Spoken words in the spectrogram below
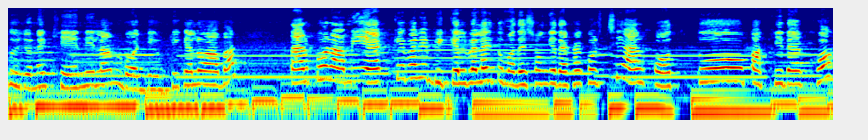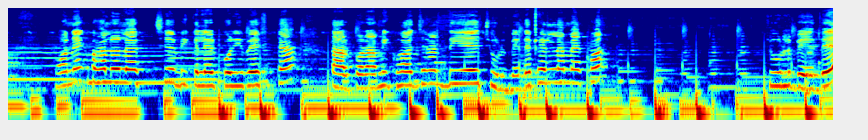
দুজনে খেয়ে নিলাম, বর ডিউটি গেল আবার। তারপর আমি একেবারে বিকেলবেলায় তোমাদের সঙ্গে দেখা করছি, আর কত পাখি দেখো, অনেক ভালো লাগছে বিকেলের পরিবেশটা। তারপর আমি ঘর ঝাড় দিয়ে চুল বেঁধে ফেললাম এখন। চুল বেঁধে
